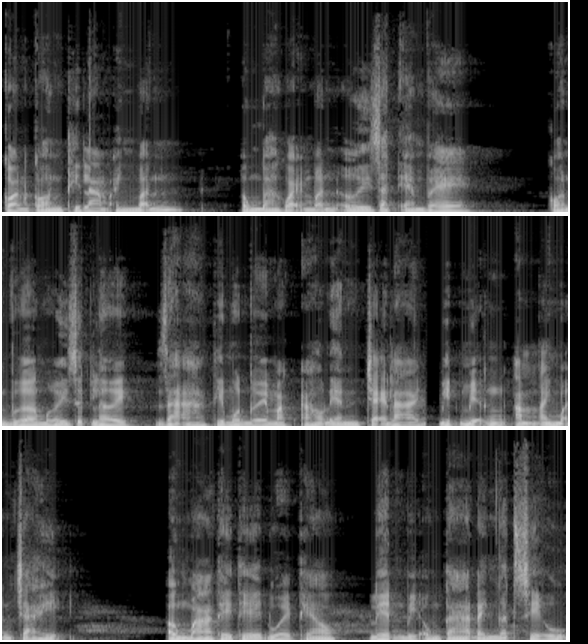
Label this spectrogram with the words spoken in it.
còn con thì làm anh Mẫn. Ông ba gọi Mẫn ơi dắt em về. Con vừa mới dứt lời, dạ thì một người mặc áo đen chạy lại bịt miệng ẵm anh Mẫn chạy. Ông ba thấy thế đuổi theo, liền bị ông ta đánh ngất xỉu.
